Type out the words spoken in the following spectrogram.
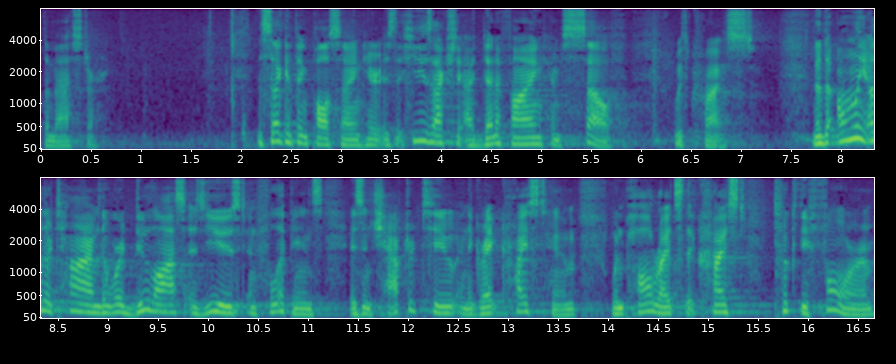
the master. The second thing Paul's saying here is that he is actually identifying himself with Christ. Now, the only other time the word doulos is used in Philippians is in chapter 2 in the great Christ hymn when Paul writes that Christ took the form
